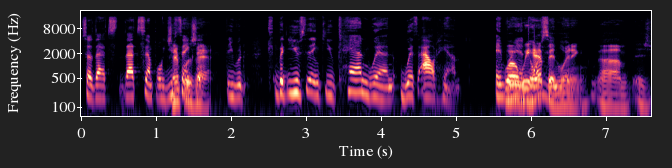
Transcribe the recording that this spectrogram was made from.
So that's that's simple. You simple think as that, that you would, but you think you can win without him. Well, we have been winning. Um, as,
